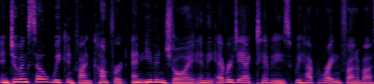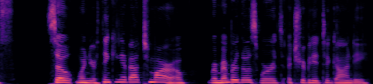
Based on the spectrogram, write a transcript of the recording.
In doing so, we can find comfort and even joy in the everyday activities we have right in front of us. So when you're thinking about tomorrow, remember those words attributed to Gandhi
